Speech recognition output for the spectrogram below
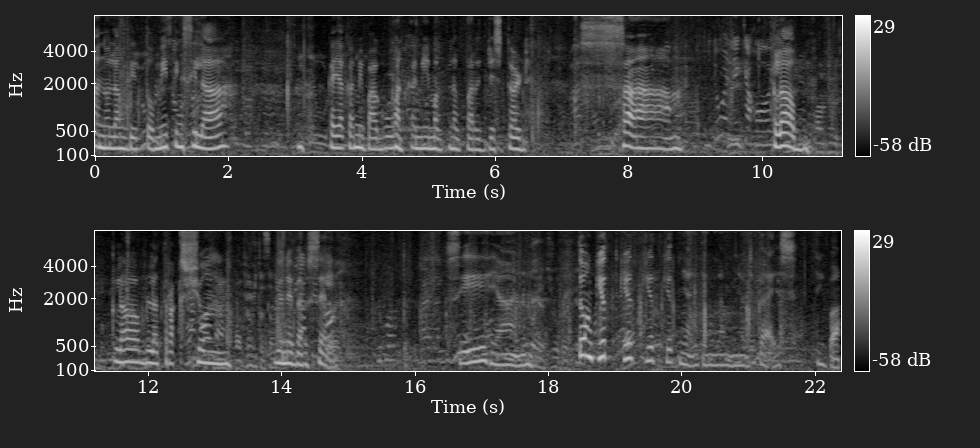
ano lang dito, meeting sila. Kaya kami baguhan kami mag nagpa-registered sa um, club Club L'Attraction Universal. See, yan. Ito ang cute, cute, cute, cute niya. Tingnan nyo guys. Diba?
